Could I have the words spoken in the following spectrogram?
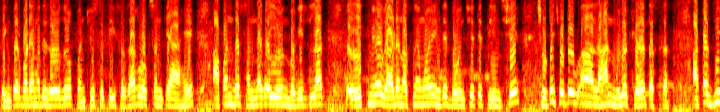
पेंकरपाड्यामध्ये जवळजवळ पंचवीस ते तीस हजार लोकसंख्या आहे. आपण जर संध्याकाळी येऊन बघितलात तर एकमेव गार्डन असल्यामुळे इथे दोनशे ते तीनशे छोटे छोटे लहान मुलं खेळत असतात. आता जी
